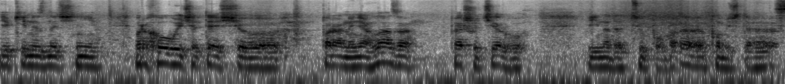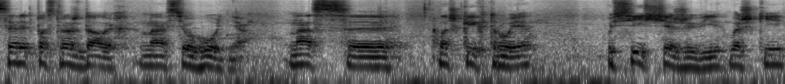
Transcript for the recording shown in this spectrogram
які незначні, враховуючи те, що поранення глаза. В першу чергу їй треба цю е, поміч. Серед постраждалих на сьогодні нас е, важких троє, усі ще живі, важкі.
